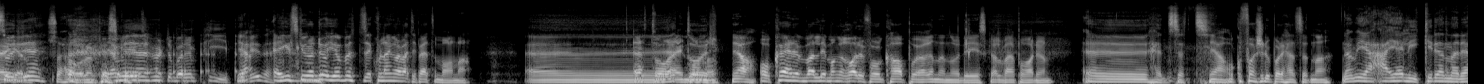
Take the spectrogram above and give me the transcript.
sorry. Egil, så hører du en piskelyd. Ja, men jeg hørte bare en Ja. pipelyd. Egil Skule, du har jobbet Hvor lenge har du vært i P3 da? Eh, Ett år, en ett år. Ja, og hva er det veldig mange radiofolk har på ørene når de skal være på radioen? Eh, headset. Ja, og Hvorfor har ikke du på deg headsetene? Nei, men jeg, jeg liker den der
